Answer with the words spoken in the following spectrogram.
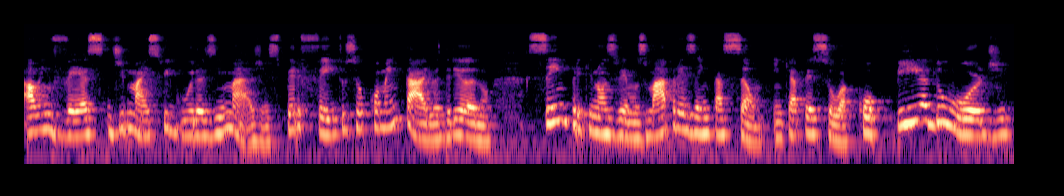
ao invés de mais figuras e imagens. Perfeito o seu comentário, Adriano. Sempre que nós vemos uma apresentação em que a pessoa copia do Word,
